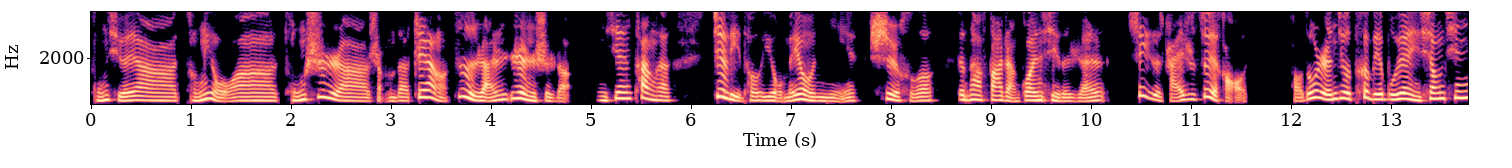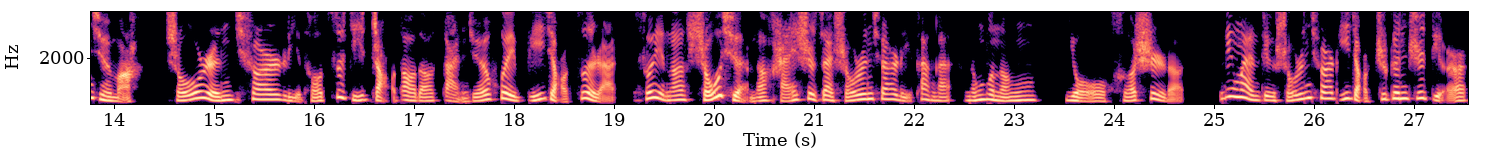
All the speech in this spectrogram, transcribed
同学呀、朋友啊、同事啊什么的，这样自然认识的。你先看看这里头有没有你适合跟他发展关系的人，这个还是最好。好多人就特别不愿意相亲去嘛，熟人圈里头自己找到的感觉会比较自然，所以呢，首选呢还是在熟人圈里看看能不能有合适的。另外，这个熟人圈比较知根知底儿，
